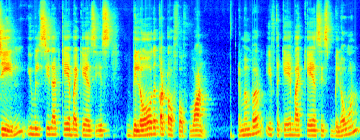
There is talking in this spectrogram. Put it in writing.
gene you will see that k by ks is below the cutoff of 1 remember if the k by ks is below 1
